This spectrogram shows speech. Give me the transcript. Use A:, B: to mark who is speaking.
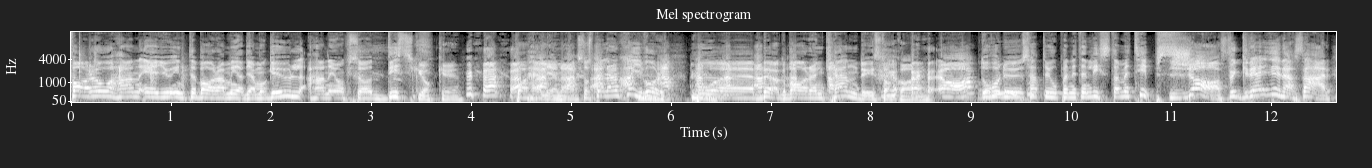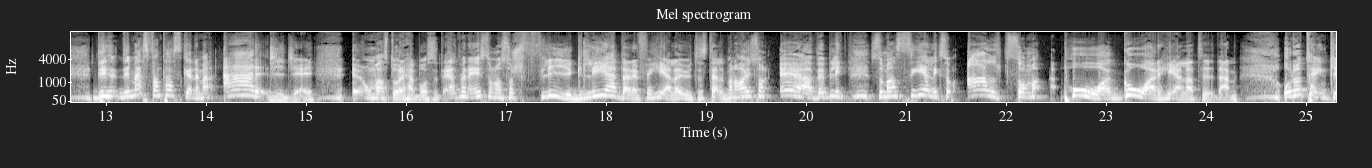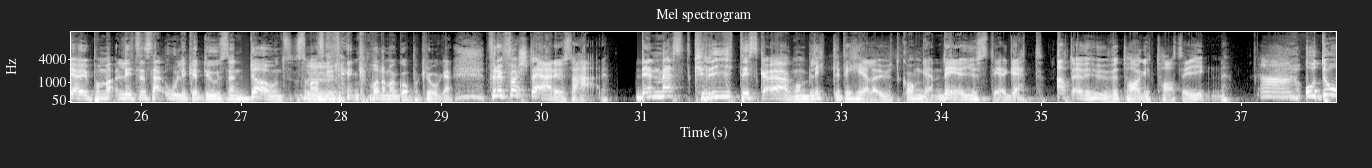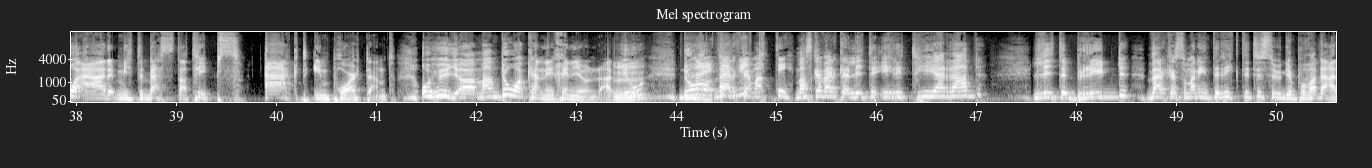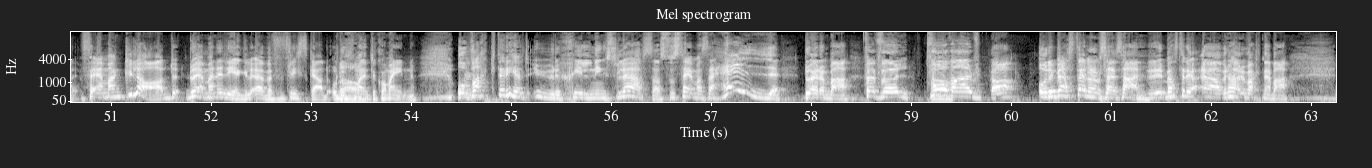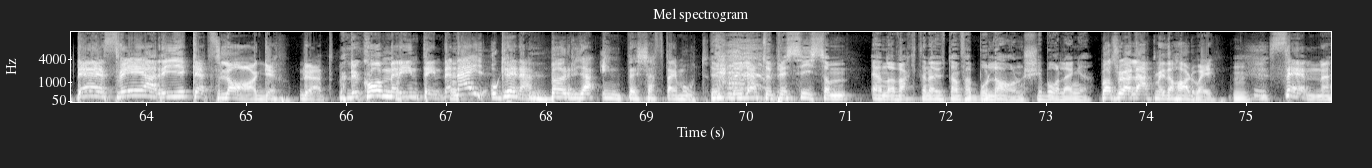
A: Farao, han är ju inte bara mediamogul, han är också diskjockey på helgerna. Så spelar han skivor på eh, bögbaren Candy i Stockholm.
B: Ja.
A: Då har du satt ihop en liten lista med tips.
B: Ja, för grejen är så här. Det, det mest fantastiska när man är DJ, eh, om man står i det här båset, är att man är som någon sorts flygledare för hela utestället. Man har ju sån överblick så man ser liksom allt som pågår hela tiden. Och då tänker jag ju på lite så här olika do's and don'ts som man ska tänka på när man går på krogen. För det första är det ju så här. Den mest kritiska ögonblicket i hela utgången, det är ju steg ett. Att överhuvudtaget ta sig in. Och då är mitt bästa tips Act important. Och hur gör man då kan ni geni undrar? Jo, då
C: Verka
B: verkar man,
C: viktig.
B: man ska verka lite irriterad, lite brydd, verkar som man inte riktigt är sugen på att vara där. För är man glad, då är man i regel överförfriskad och då får man inte komma in. Och vakter är helt urskillningslösa, så säger man så här, hej! Då är de bara,
A: För full, två
B: Ja.
A: varv.
B: Ja, och det bästa är när de säger så här. Det bästa är jag överhör vakterna bara. Det är Svea rikets lag. Du vet. Du kommer inte in. Nej! Och grejen är, börja inte käfta emot.
A: Nu lät du precis som en av vakterna utanför Bolange i Borlänge.
B: Vad tror jag har lärt mig the hard way? Sen,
